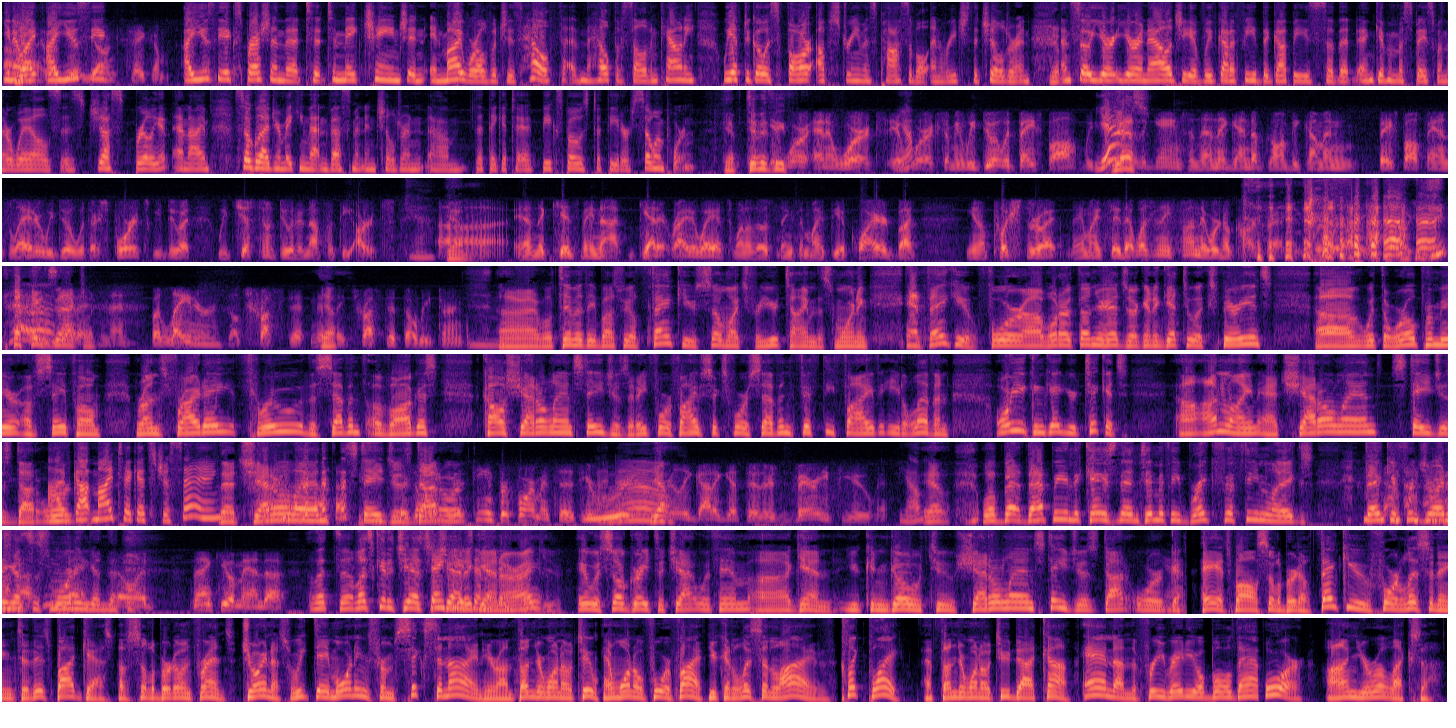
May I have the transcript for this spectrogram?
You know, I, I use the young, take them. I use the expression that to, to make change in, in my world, which is health and the health of Sullivan County, we have to go as far upstream as possible and reach the children. And so your your analogy of we've got to feed the guppies so that and give them a space when they're whales is just brilliant. And I'm so glad you're making that investment in children um, that they get to be exposed to theater. So important. Yep, Timothy. It wor- and it works. It Yep. works. I mean, we do it with baseball. We Yes. do it Yes. to the games, and then they end up going becoming baseball fans later. We do it with our sports. We do it. We just don't do it enough with the arts. Yeah. Uh, Yeah. And the kids may not get it right away. It's one of those things that might be acquired, but. You know, push through it. They might say that wasn't any fun. There were no car crashes. Where were all the explosions? I don't get Exactly. It. And then, but later they'll trust it, and if Yep. they trust it, they'll return. All right. Well, Timothy Busfield, thank you so much for your time this morning. And thank you for uh, what our Thunderheads are going to get to experience uh, with the world premiere of Safe Home. Runs Friday through the 7th of August. Call Shadowland Stages at 845 647 5511. Or you can get your tickets uh, online at shadowlandstages.org. I've got my tickets. Just saying. That's There's only shadowlandstages.org. 15 performances. You really, Yeah. really got to get there. There's very few. yep. Yeah. Well, that, that being the case, then Timothy, break fifteen legs. Thank you for joining us this morning, Thanks, and uh, Dylan. Thank you, Amanda. let's uh, let's get a chance to Thank chat you, again. Timothy. All right. Thank you. It was so great to chat with him. Uh, again, you can go to shadowlandstages.org. Yeah. Hey, it's Paul Ciliberto. Thank you for listening to this podcast of Ciliberto and Friends. Join us weekday mornings from 6 to 9 here on Thunder 102 and 1045. You can listen live. Click play at thunder102.com and on the free Radio Bold app or on your Alexa.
